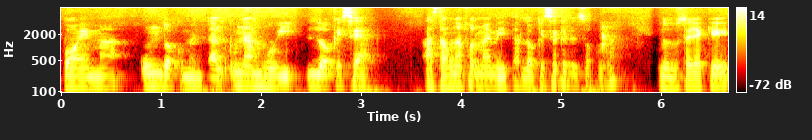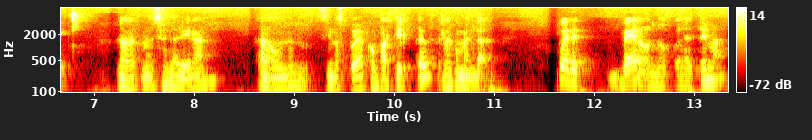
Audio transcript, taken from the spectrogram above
poema, un documental, una movie, lo que sea, hasta una forma de meditar, lo que sea que se les ocurra, nos gustaría que la recomendación la dieran cada uno, si nos puede compartir, pero recomendar. Puede ver o no con el tema,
